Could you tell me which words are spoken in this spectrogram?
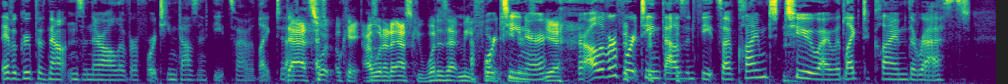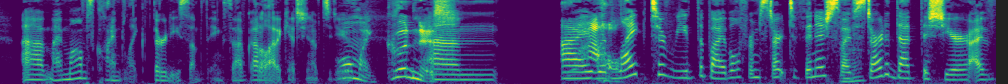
they have a group of mountains and they're all over 14,000 feet. So I would like to. That's what. Okay, I wanted to ask you. What does that mean? a 14er. Yeah. They're all over 14,000 feet. So I've climbed two. I would like to climb the rest. Uh, my mom's climbed like 30 something. So I've got a lot of catching up to do. Oh my goodness. Um, I Wow. would like to read the Bible from start to finish. So Uh-huh. I've started that this year. I've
